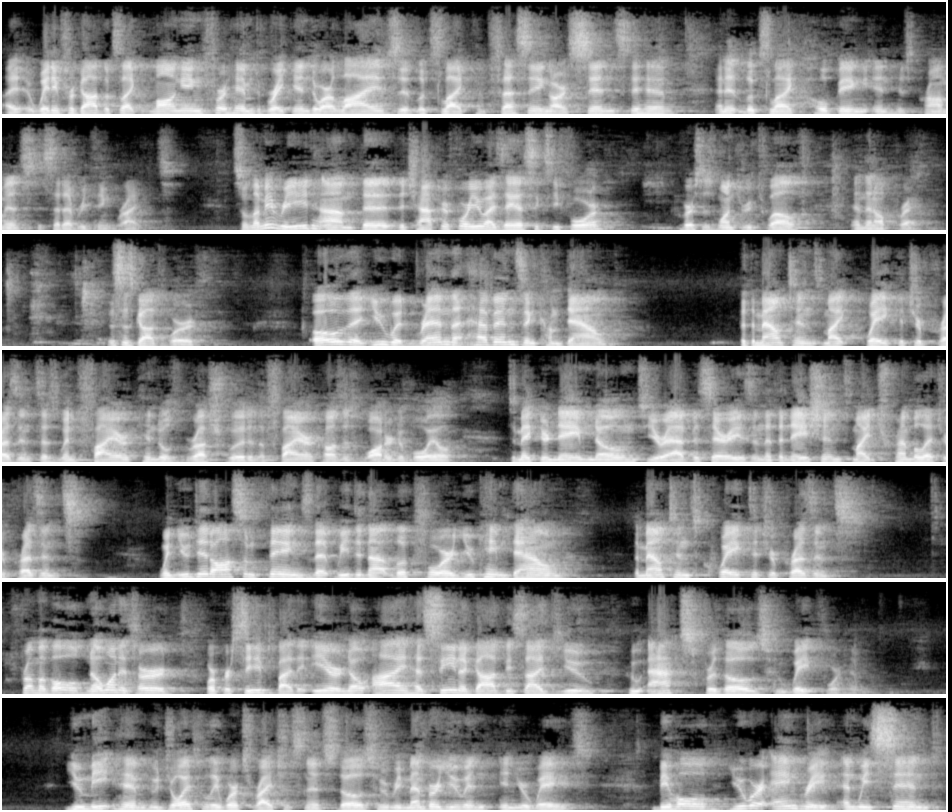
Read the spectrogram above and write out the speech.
I, waiting for God looks like longing for Him to break into our lives. It looks like confessing our sins to Him and it looks like hoping in his promise to set everything right. So let me read um, the, the chapter for you, Isaiah 64, verses 1 through 12, and then I'll pray. This is God's word. Oh, that you would rend the heavens and come down. that the mountains might quake at your presence as when fire kindles brushwood and the fire causes water to boil, to make your name known to your adversaries and that the nations might tremble at your presence. When you did awesome things that we did not look for, you came down. The mountains quaked at your presence. From of old, no one has heard or perceived by the ear, no eye has seen a God besides you who acts for those who wait for him. You meet him who joyfully works righteousness, those who remember you in, in your ways. Behold, you were angry and we sinned.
